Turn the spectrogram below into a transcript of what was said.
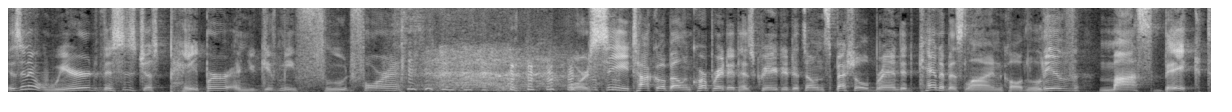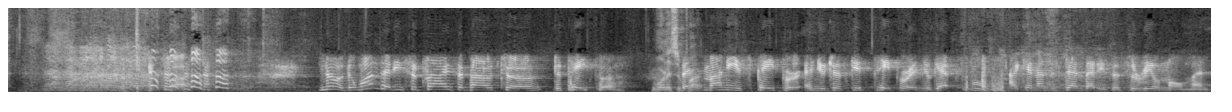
Isn't it weird? This is just paper and you give me food for it? or Or C, Taco Bell Incorporated has created its own special branded cannabis line called Live Mas Baked. No, the one that is surprised about uh, the paper. You want to That surprise? money is paper, and you just give paper and you get food. I can understand that is a surreal moment.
